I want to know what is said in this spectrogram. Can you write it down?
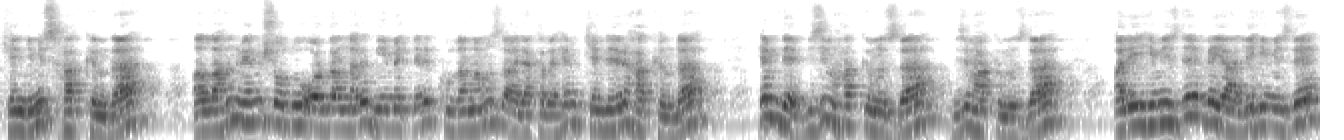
kendimiz hakkında Allah'ın vermiş olduğu organları, nimetleri kullanmamızla alakalı hem kendileri hakkında hem de bizim hakkımızda, bizim hakkımızda aleyhimizde veya lehimizde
